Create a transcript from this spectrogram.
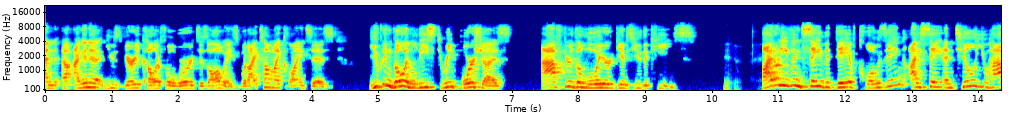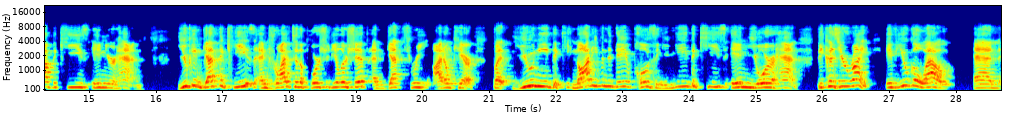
and uh, I'm going to use very colorful words as always. What I tell my clients is you can go and lease three Porsches after the lawyer gives you the keys. I don't even say the day of closing. I say until you have the keys in your hand. You can get the keys and drive to the Porsche dealership and get three. I don't care. But you need the key, not even the day of closing. You need the keys in your hand because you're right. If you go out and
